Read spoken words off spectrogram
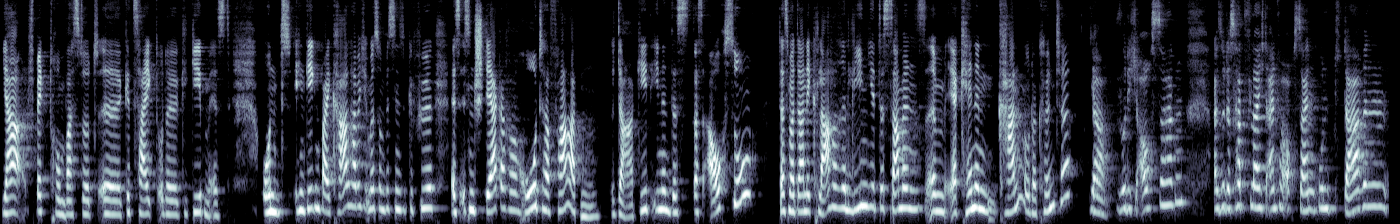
ja, Spektrum, was dort äh, gezeigt oder gegeben ist. Und hingegen bei Karl habe ich immer so ein bisschen das Gefühl, es ist ein stärkerer roter Faden da. Geht Ihnen das, das auch so, dass man da eine klarere Linie des Sammelns ähm, erkennen kann oder könnte? Ja, würde ich auch sagen. Also das hat vielleicht einfach auch seinen Grund darin,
